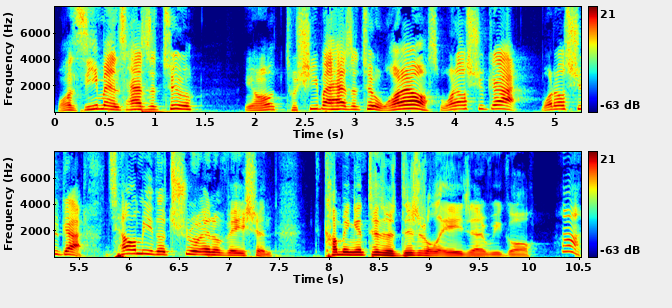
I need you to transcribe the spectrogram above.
Well, Siemens has it too. You know, Toshiba has it too. What else? What else you got? What else you got? Tell me the true innovation coming into the digital age that we go, huh.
